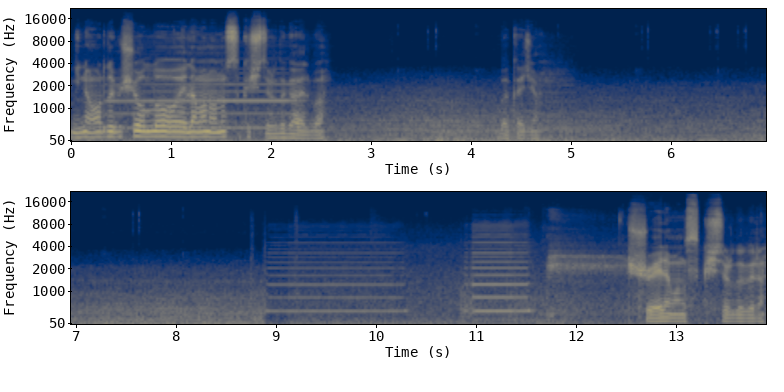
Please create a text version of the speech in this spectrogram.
Yine orada bir şey oldu. O eleman onu sıkıştırdı galiba. Bakacağım. Şu elemanı sıkıştırdı biri.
